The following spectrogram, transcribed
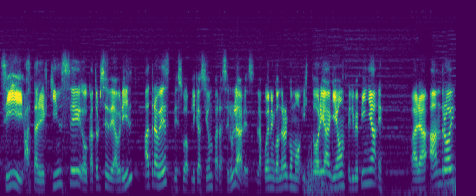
sí, hasta el 15 o 14 de abril, a través de su aplicación para celulares. La pueden encontrar como historia-felipe piña, es para Android,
